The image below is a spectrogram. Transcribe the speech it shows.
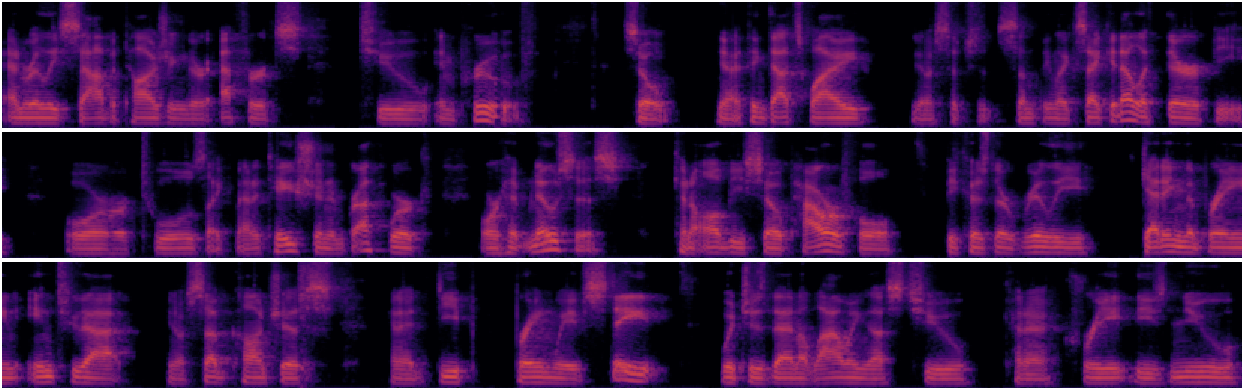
and really sabotaging their efforts to improve. So, yeah, I think that's why, you know, such something like psychedelic therapy or tools like meditation and breath work or hypnosis can all be so powerful because they're really getting the brain into that, you know, subconscious kind of deep brainwave state which is then allowing us to kind of create these new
